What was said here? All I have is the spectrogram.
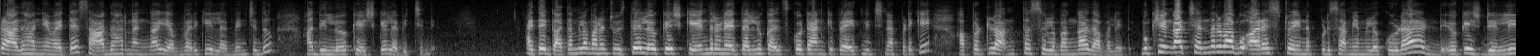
ప్రాధాన్యం అయితే సాధారణంగా ఎవ్వరికీ లభించదు. అది లోకేష్కే లభించింది. అయితే గతంలో మనం చూస్తే లోకేష్ కేంద్ర నేతలను కలుసుకోవడానికి ప్రయత్నించినప్పటికీ అప్పట్లో అంత సులభంగా అది అవ్వలేదు. ముఖ్యంగా చంద్రబాబు అరెస్ట్ అయినప్పుడు సమయంలో కూడా లోకేష్ ఢిల్లీ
